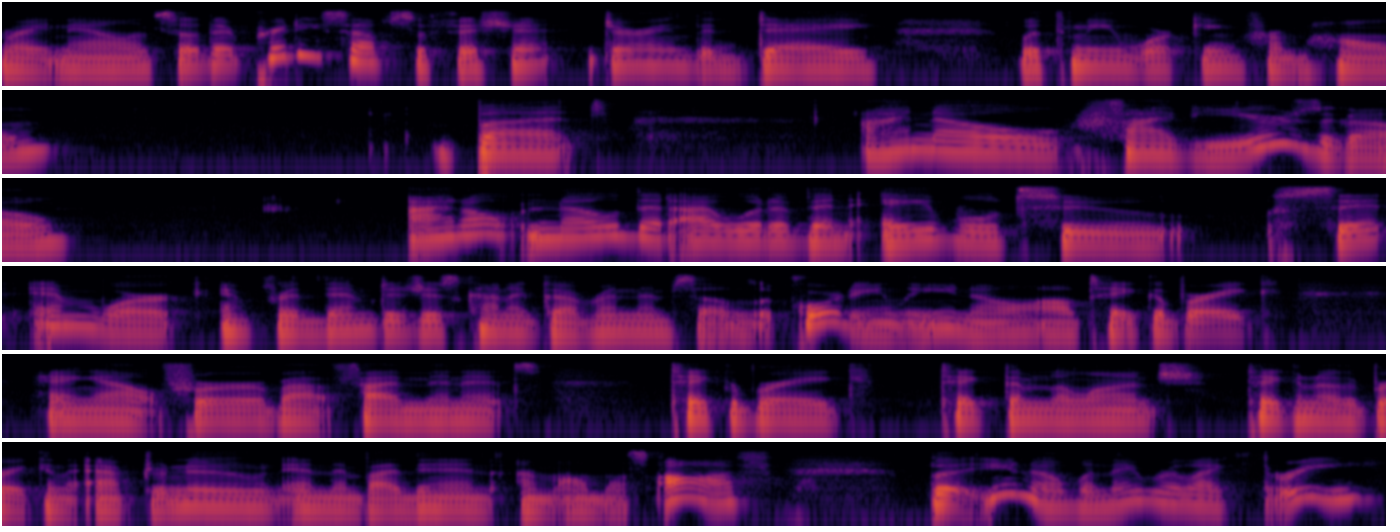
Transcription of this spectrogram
right now. And so they're pretty self sufficient during the day with me working from home. But I know five years ago, I don't know that I would have been able to sit and work and for them to just kind of govern themselves accordingly. You know, I'll take a break, hang out for about five minutes, take a break, take them to lunch, take another break in the afternoon, and then by then I'm almost off. But you know, when they were like three,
